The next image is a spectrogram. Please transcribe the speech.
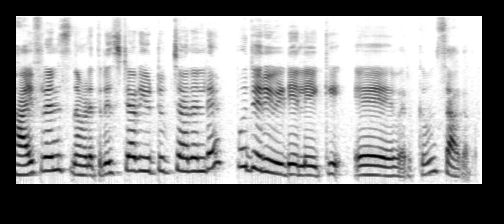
ഹായ് ഫ്രണ്ട്സ് നമ്മുടെ ത്രീ സ്റ്റാർ യൂട്യൂബ് ചാനലിന്റെ പുതിയൊരു വീഡിയോയിലേക്ക് ഏവർക്കും സ്വാഗതം.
